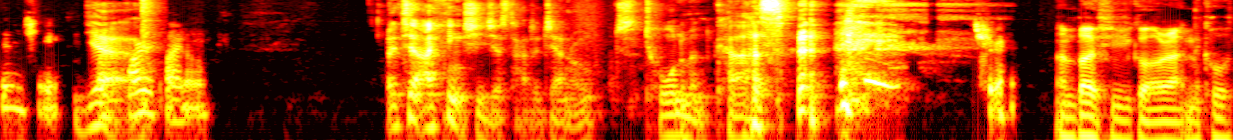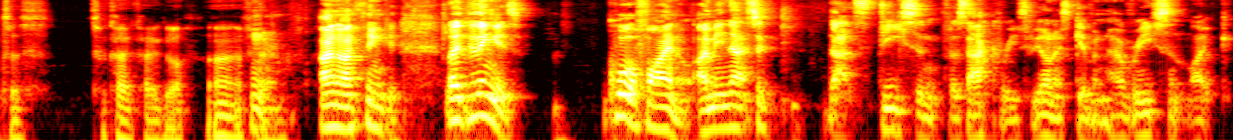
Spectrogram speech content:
didn't she? Or yeah. quarterfinal. I think she just had a general just tournament curse. True. and both of you got her out in the quarters to Coco Gauff. Uh, fair Hmm. enough. And I think, like, the thing is, quarter final. I mean, that's a that's decent for Sakkari to be honest, given her recent like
